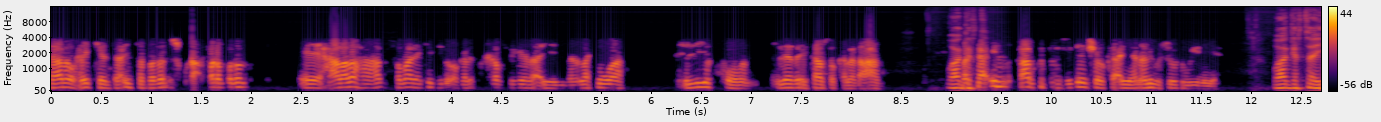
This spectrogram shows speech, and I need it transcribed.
Taana waxay keentaa inta badan isku dhac fara badan xaaladaha hadda soomaaliya ka jira oo kale qabsigeeda ayay laakiin waa xiliyo kooban xiliyada ay taasoo kale dhacaan. Marka in qaabka presidentialka ayaan anigu soo dhaweynaya waa gartay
